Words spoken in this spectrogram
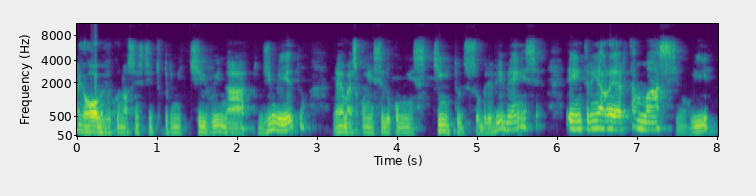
é óbvio que o nosso instinto primitivo inato de medo, né, mais conhecido como instinto de sobrevivência, entra em alerta máximo e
